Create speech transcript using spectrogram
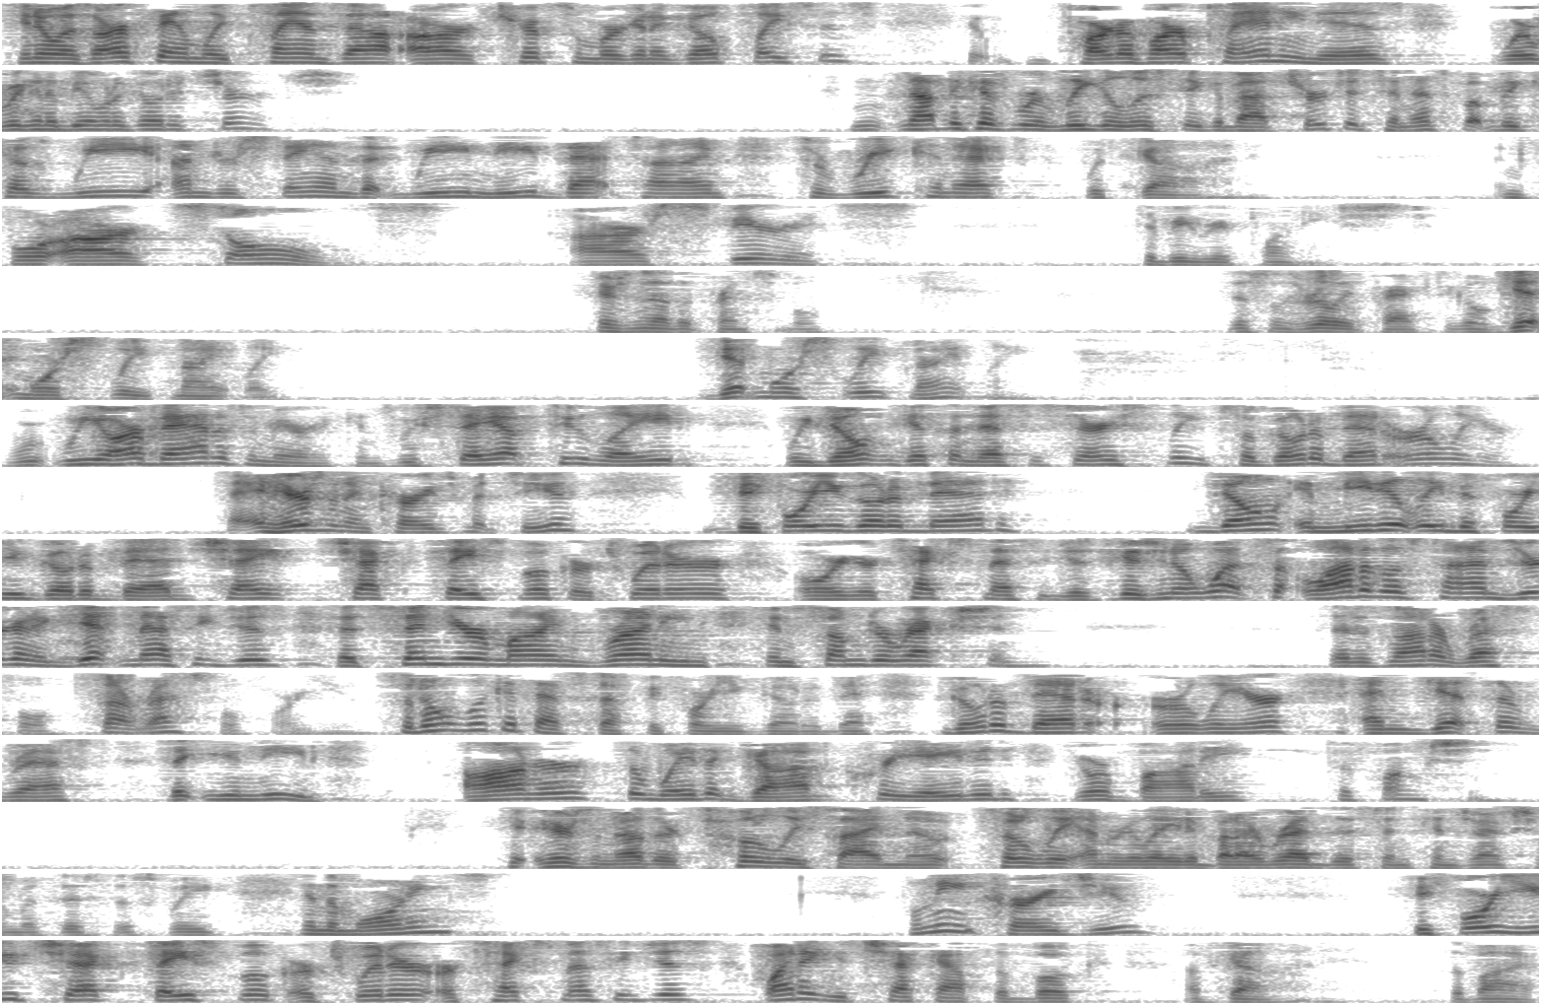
You know, as our family plans out our trips and we're going to go places, part of our planning is where are we going to be able to go to church? Not because we're legalistic about church attendance, but because we understand that we need that time to reconnect with God and for our souls, our spirits to be replenished. Here's another principle. This was really practical. Get more sleep nightly. Get more sleep nightly. We are bad as Americans. We stay up too late. We don't get the necessary sleep. So go to bed earlier. Here's an encouragement to you. Before you go to bed, don't immediately before you go to bed check, check Facebook or Twitter or your text messages because you know what? A lot of those times you're going to get messages that send your mind running in some direction that is not a restful. It's not restful for you. So don't look at that stuff before you go to bed. Go to bed earlier and get the rest that you need. Honor the way that God created your body to function. Here's another totally side note, totally unrelated, but I read this in conjunction with this this week. In the mornings, let me encourage you. Before you check Facebook or Twitter or text messages, why don't you check out the book of God, the Bible?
